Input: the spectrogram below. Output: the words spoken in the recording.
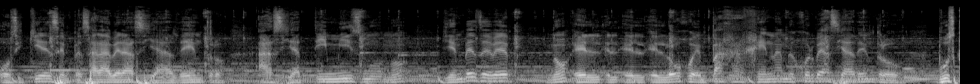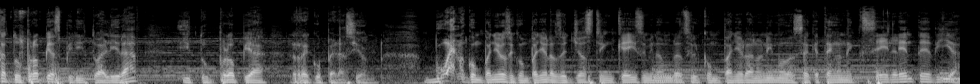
o si quieres empezar a ver hacia adentro, hacia ti mismo, ¿no? Y en vez de ver, ¿no? El, el, el, ojo en paja ajena, mejor ve hacia adentro, busca tu propia espiritualidad y tu propia recuperación. Bueno, compañeros y compañeras de Justin Case, mi nombre es el compañero anónimo. Deseo que tengan un excelente día,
